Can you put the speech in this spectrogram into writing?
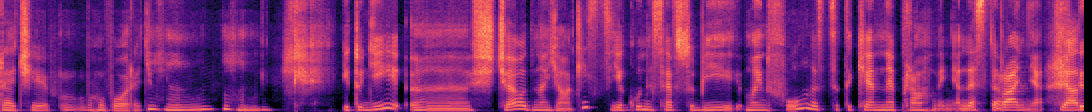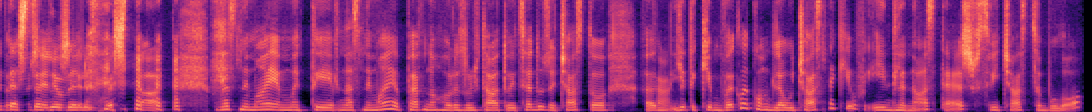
речі говорить. Угу, угу. І тоді е, ще одна якість, яку несе в собі mindfulness, це таке непрагнення, не старання. Я Ти теж це дуже любиш. Так. В нас немає мети, в нас немає певного результату. І це дуже часто е, Так. є таким викликом для учасників, і для нас теж в свій час це було,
